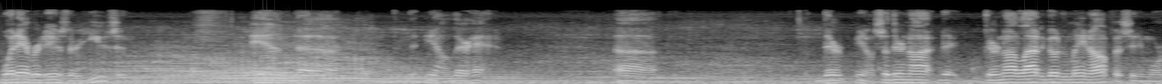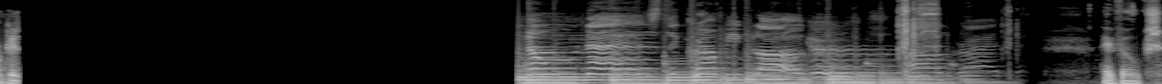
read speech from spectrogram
whatever it is they're using, and uh, you know they're ha- uh, they're you know so they're not they're not allowed to go to the main office anymore because known as the grumpy vlogger. Hey folks,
